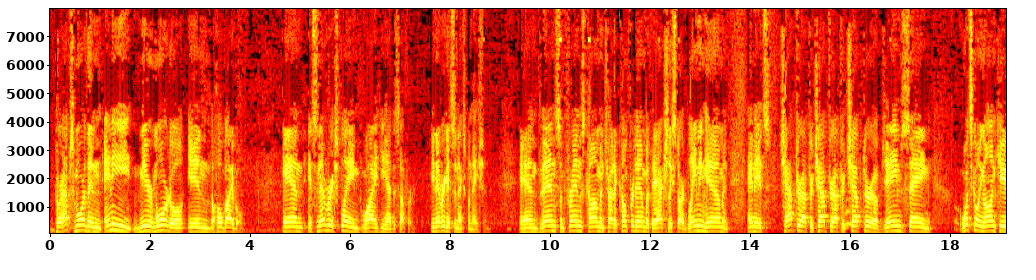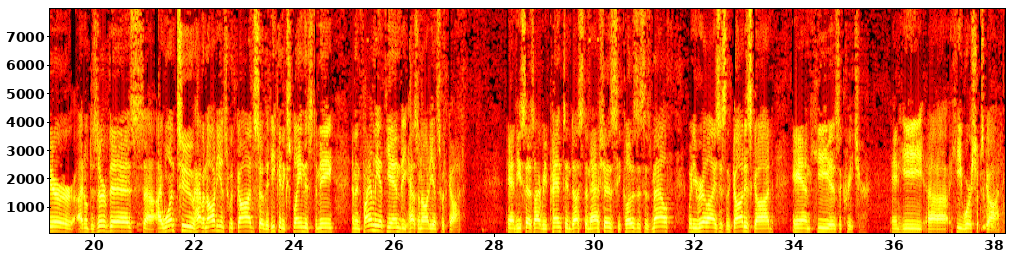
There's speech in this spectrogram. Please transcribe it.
perhaps more than any mere mortal in the whole Bible. And it's never explained why he had to suffer. He never gets an explanation. And then some friends come and try to comfort him, but they actually start blaming him. And, and it's chapter after chapter after chapter of James saying, what's going on here? I don't deserve this. Uh, I want to have an audience with God so that He can explain this to me. And then finally at the end, He has an audience with God. And He says, I repent in dust and ashes. He closes His mouth when He realizes that God is God and He is a creature. And He, uh, He worships God.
